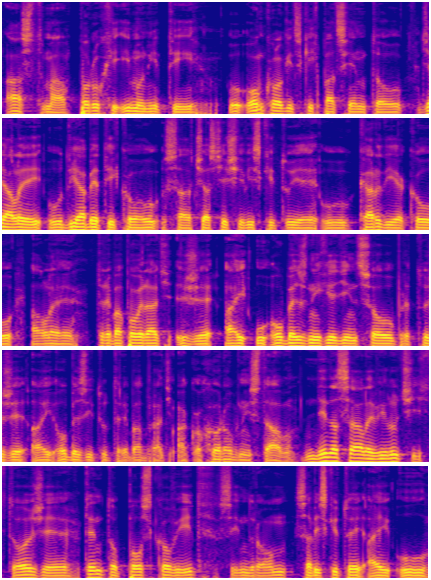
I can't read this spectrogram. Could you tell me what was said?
astma, poruchy imunity, u onkologických pacientov, ďalej u diabetikov sa častejšie vyskytuje, u kardiakov, ale Treba povedať, že aj u obezných jedincov, pretože aj obezitu treba brať ako chorobný stav. Nedá sa ale vylúčiť to, že tento post-covid syndrom sa vyskytuje aj u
